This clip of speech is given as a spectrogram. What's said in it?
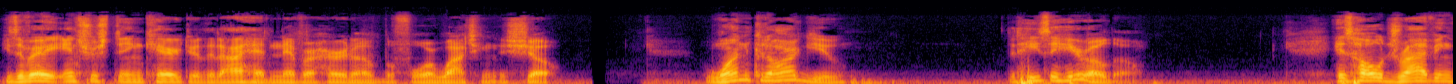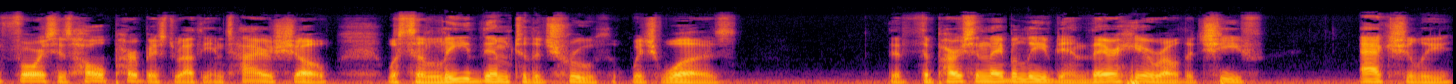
He's a very interesting character that I had never heard of before watching the show. One could argue that he's a hero, though. His whole driving force, his whole purpose throughout the entire show was to lead them to the truth, which was that the person they believed in, their hero, the chief, actually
